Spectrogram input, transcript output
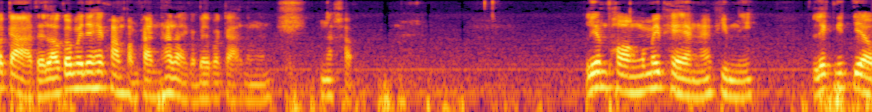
ประกาศ แต่เราก็ไม่ได้ให้ความสำคัญเท่าไหร่กับใบประกาศตรงนั้นนะครับ เลี่ยมทองก็ไม่แพงนะพิมพ์นี้ เล็กนิดเดียว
